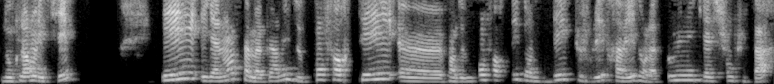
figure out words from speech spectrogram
donc leur métier. Et également, ça m'a permis de conforter, euh, enfin de me conforter dans l'idée que je voulais travailler dans la communication plus tard.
